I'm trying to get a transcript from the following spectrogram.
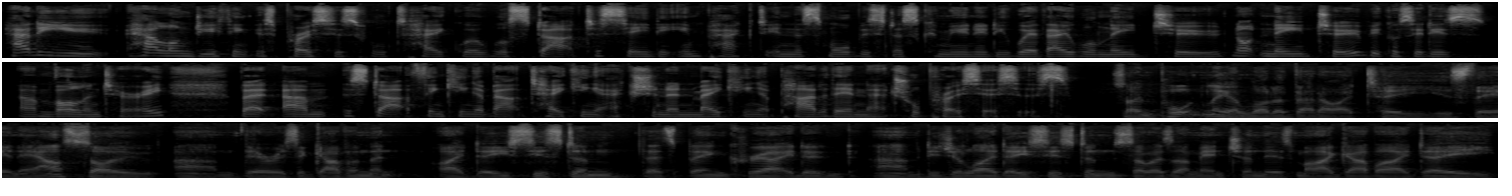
How do you? How long do you think this process will take, where we'll start to see the impact in the small business community, where they will need to not need to because it is um, voluntary, but um, start thinking about taking action and making it part of their natural processes? So importantly, a lot of that IT is there now. So um, there is a government ID system that's been created, um, digital ID system. So as I mentioned, there's MyGov ID.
